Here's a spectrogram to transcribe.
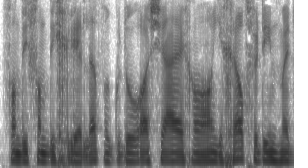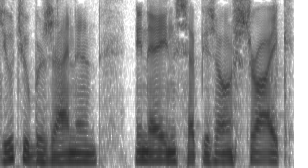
Van, die, van die grillen. Want ik bedoel, als jij gewoon je geld verdient met YouTuber zijn en ineens heb je zo'n strike.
